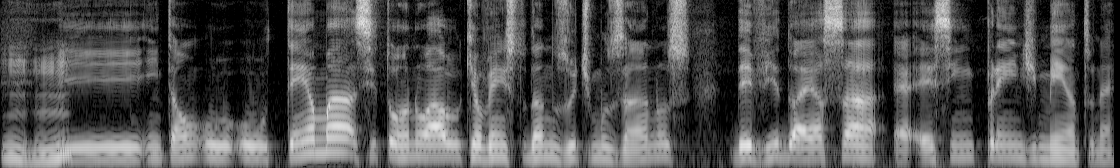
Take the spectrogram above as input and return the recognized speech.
Uhum. E então o, o, tema se tornou algo que eu venho estudando nos últimos anos devido a essa, é, esse empreendimento. Né?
